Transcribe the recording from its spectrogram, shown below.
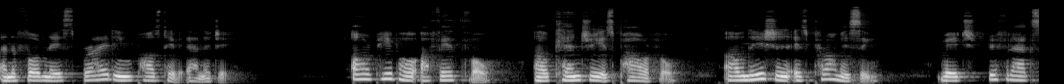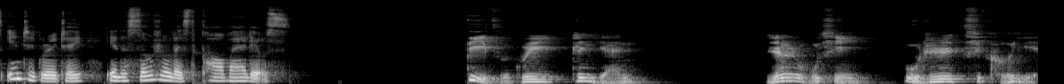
and firmly spreading positive energy. Our people are faithful, our country is powerful, our nation is promising, which reflects integrity in the socialist core values. 弟子规真言：人而无信，不知其可也；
